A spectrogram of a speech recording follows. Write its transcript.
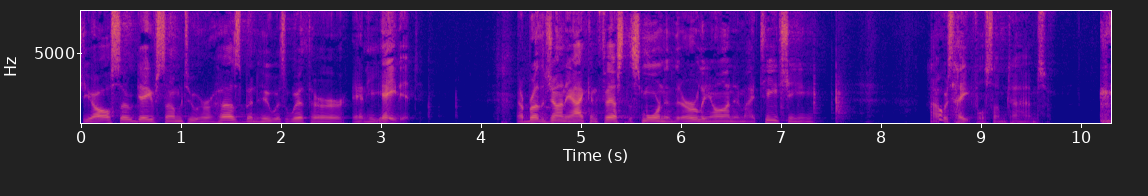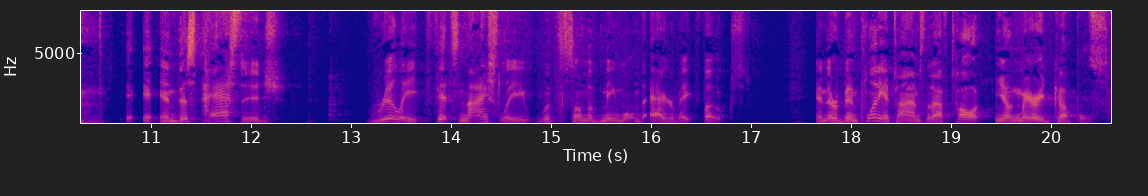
She also gave some to her husband who was with her, and he ate it. Now, Brother Johnny, I confess this morning that early on in my teaching, I was hateful sometimes. and this passage really fits nicely with some of me wanting to aggravate folks. And there have been plenty of times that I've taught young married couples.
